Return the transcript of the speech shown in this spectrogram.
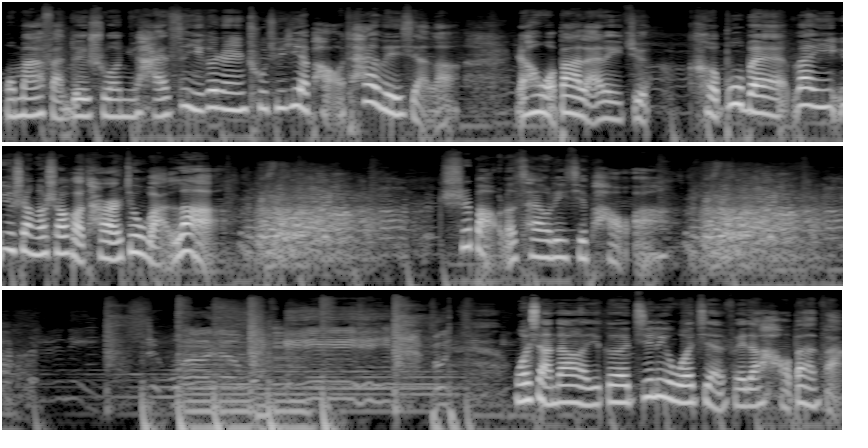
我妈反对说，女孩子一个人出去夜跑太危险了。然后我爸来了一句，可不呗，万一遇上个烧烤摊儿就完了。吃饱了才有力气跑啊。我想到了一个激励我减肥的好办法，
